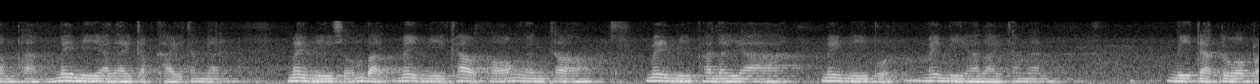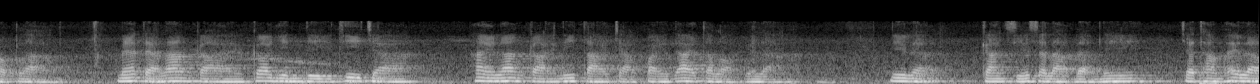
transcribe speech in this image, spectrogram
ลำพังไม่มีอะไรกับใครทั้งนั้น ไม่มีสมบัติไม่มีข้าวของเงินทอง ไม่มีภรรยา ไม่มีบุตรไม่มีอะไรทั้งนั้น มีแต่ตัวเปล่าๆ แม้แต่ร่างกายก็ยินดีที่จะให้ร่างกายนี้ตายจากไปได้ตลอดเวลา นี่แหละการเสียสละแบบนี้ จะทำให้เรา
